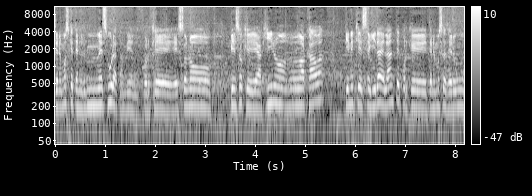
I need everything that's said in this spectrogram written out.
tenemos que tener mesura también, porque esto no, pienso que aquí no, no acaba, tiene que seguir adelante porque tenemos que hacer un,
